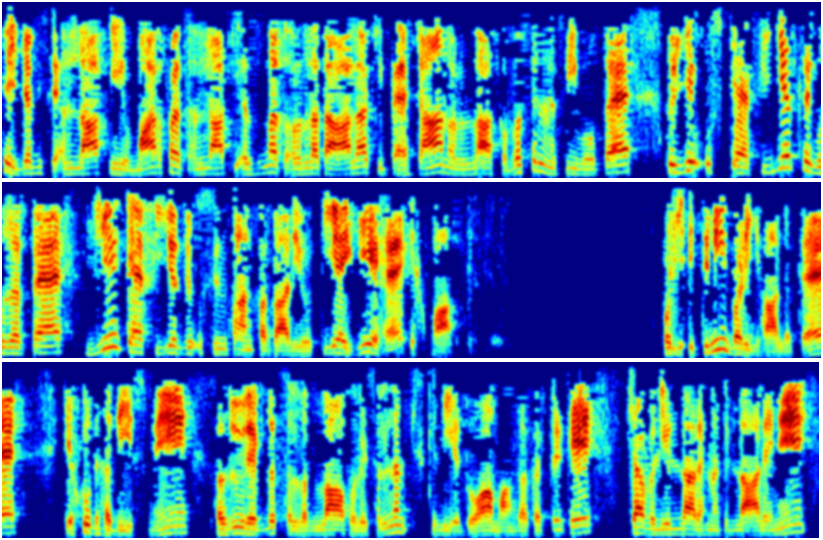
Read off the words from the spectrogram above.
سے جب اسے اللہ کی معرفت، اللہ کی عظمت اور اللہ تعالی کی پہچان اور اللہ کا وصل نصیب ہوتا ہے، تو یہ اس کیفیت سے گزرتا ہے، یہ کیفیت جو اس انسان پر داری ہوتی ہے، یہ ہے اخبار۔ اور یہ اتنی بڑی حالت ہے کہ خود حدیث میں حضور اقدس صلی اللہ علیہ وسلم اس کے لیے دعا مانگا کرتے تھے۔ شاہ ولی اللہ رحمت اللہ علیہ نے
